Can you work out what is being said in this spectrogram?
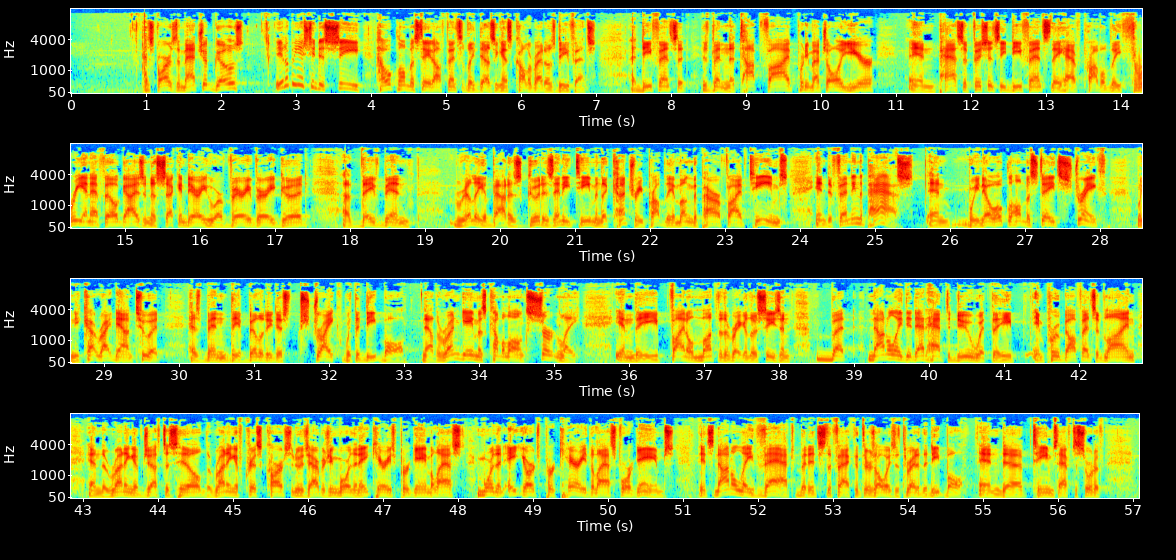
As far as the matchup goes, It'll be interesting to see how Oklahoma State offensively does against Colorado's defense. A defense that has been in the top five pretty much all year in pass efficiency defense, they have probably three NFL guys in the secondary who are very, very good. Uh, they've been really about as good as any team in the country, probably among the Power Five teams in defending the pass. And we know Oklahoma State's strength, when you cut right down to it, has been the ability to strike with the deep ball. Now, the run game has come along certainly in the final month of the regular season, but not only did that have to do with the improved offensive line and the running of Justice Hill, the running of Chris Carson, who's averaging more than eight carries per game, the last more than eight yards per carry the last four games. It's not only that, but it's the fact that there's always a threat of the deep ball, and uh, teams have to sort of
